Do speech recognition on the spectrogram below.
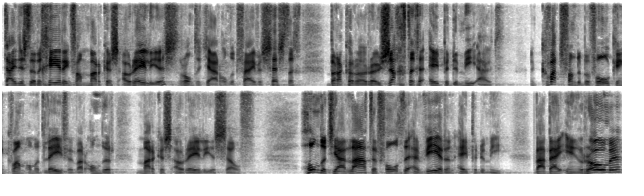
Tijdens de regering van Marcus Aurelius, rond het jaar 165, brak er een reusachtige epidemie uit. Een kwart van de bevolking kwam om het leven, waaronder Marcus Aurelius zelf. Honderd jaar later volgde er weer een epidemie, waarbij in Rome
